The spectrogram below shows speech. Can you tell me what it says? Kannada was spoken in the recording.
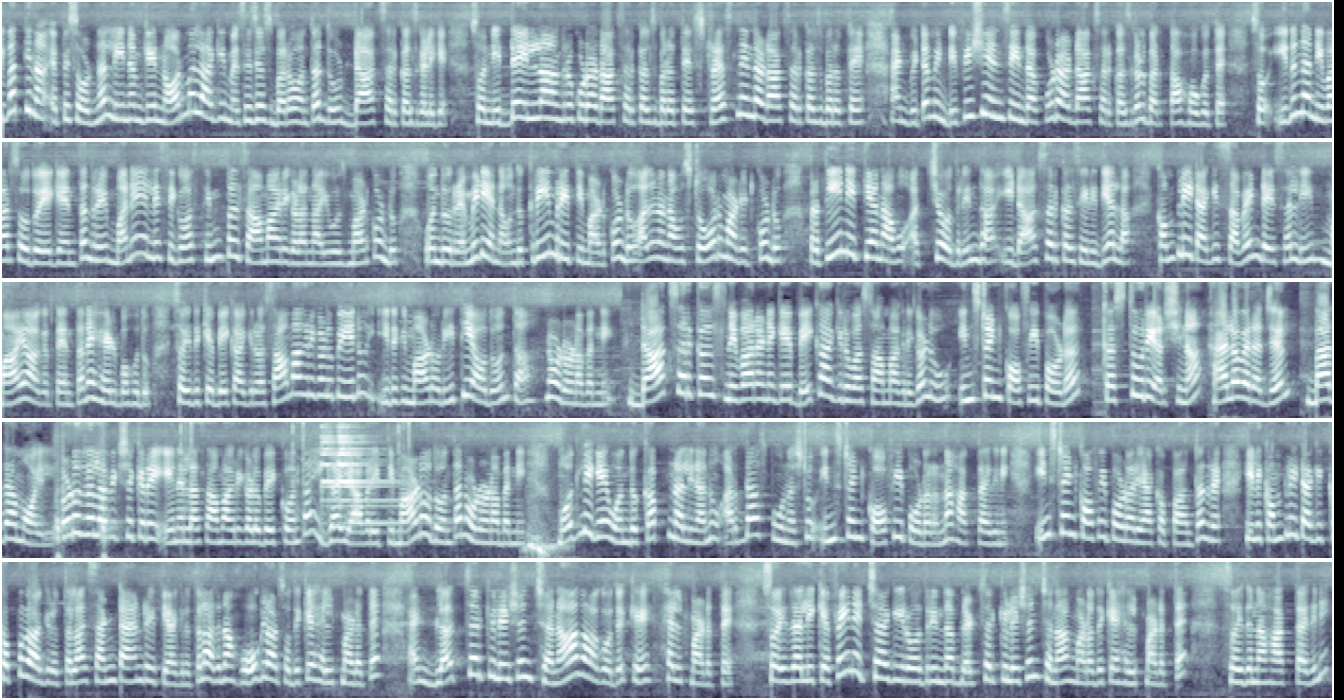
ಇವತ್ತಿನ ಎಪಿಸೋಡ್ನಲ್ಲಿ ನಮಗೆ ನಾರ್ಮಲ್ ಆಗಿ ಮೆಸೇಜಸ್ ಬರೋವಂಥದ್ದು ಡಾರ್ಕ್ ಸರ್ಕಲ್ಸ್ಗಳಿಗೆ ಸೊ ನಿದ್ದೆ ಇಲ್ಲ ಅಂದರೂ ಕೂಡ ಡಾರ್ಕ್ ಸರ್ಕಲ್ಸ್ ಬರುತ್ತೆ ಸ್ಟ್ರೆಸ್ನಿಂದ ಡಾರ್ಕ್ ಸರ್ಕಲ್ಸ್ ಬರುತ್ತೆ ಆ್ಯಂಡ್ ವಿಟಮಿನ್ ಡಿಫಿಷಿಯನ್ಸಿಯಿಂದ ಕೂಡ ಡಾರ್ಕ್ ಸರ್ಕಲ್ಸ್ಗಳು ಬರ್ತಾ ಹೋಗುತ್ತೆ. ಸೊ ಇದನ್ನು ನಿವಾರಿಸೋದು ಹೇಗೆ ಅಂತಂದರೆ, ಮನೆಯಲ್ಲಿ ಸಿಗುವ ಸಿಂಪಲ್ ಸಾಮಗ್ರಿಗಳನ್ನು ಯೂಸ್ ಮಾಡಿಕೊಂಡು, ಒಂದು ರೆಮಿಡಿಯನ್ನು ಒಂದು ಕ್ರೀಮ್ ರೀತಿ ಮಾಡಿಕೊಂಡು, ಅದನ್ನು ನಾವು ಸ್ಟೋರ್ ಮಾಡಿಟ್ಕೊಂಡು, ಪ್ರತಿನಿತ್ಯ ನಾವು ಹಚ್ಚೋದ್ರಿಂದ ಈ ಡಾರ್ಕ್ ಸರ್ಕಲ್ಸ್ ಏನಿದೆಯಲ್ಲ ಕಂಪ್ಲೀಟ್ ಆಗಿ ಸೆವೆನ್ ಡೇಸಲ್ಲಿ ಮಾಯ ಆಗುತ್ತೆ ಅಂತಲೇ ಹೇಳಬಹುದು. ಸೊ ಇದಕ್ಕೆ ಬೇಕಾಗಿರುವ ಸಾಮಗ್ರಿಗಳು ಏನು ಇದಕ್ಕೆ ಮಾಡೋ ರೀತಿ ಯಾವುದು ಅಂತ ನೋಡೋಣ ಬನ್ನಿ. ಡಾರ್ಕ್ ಸರ್ಕಲ್ಸ್ ನಿವಾರಣೆಗೆ ಬೇಕಾಗಿರುವ ಸಾಮಗ್ರಿಗಳು ಇನ್ಸ್ಟಂಟ್ ಕಾಫಿ ಪೌಡರ್ ಕಸ್ತೂರಿ ಅರಿಶಿನ ಆಲೋವೆರಾ ಜೆಲ್ ಬಾದಾಮ್ ಆಯಿಲ್ ನೋಡೋದ್ರಲ್ಲ ವೀಕ್ಷಕರೇ ಏನೆಲ್ಲ ಸಾಮಗ್ರಿಗಳು ಬೇಕು ಅಂತ? ಈಗ ಯಾವ ರೀತಿ ಮಾಡೋದು ಅಂತ ನೋಡೋಣ ಬನ್ನಿ. ಮೊದಲಿಗೆ ಒಂದು ಕಪ್ನಲ್ಲಿ ನಾನು ಅರ್ಧ ಸ್ಪೂನಷ್ಟು ಇನ್ಸ್ಟೆಂಟ್ ಕಾಫಿ ಪೌಡರನ್ನು ಹಾಕ್ತಾ ಇದ್ದೀನಿ. ಇನ್ಸ್ಟೆಂಟ್ ಕಾಫಿ ಪೌಡರ್ ಯಾಕಪ್ಪ ಅಂತಂದರೆ, ಇಲ್ಲಿ ಕಂಪ್ಲೀಟಾಗಿ ಕಪ್ಪಗಾಗಿರುತ್ತಲ್ಲ ಸನ್ ಟ್ಯಾನ್ ರೀತಿ ಆಗಿರುತ್ತಲ್ಲ ಅದನ್ನು ಹೋಗ್ಲಾಡ್ಸೋದಕ್ಕೆ ಹೆಲ್ಪ್ ಮಾಡುತ್ತೆ ಆ್ಯಂಡ್ ಬ್ಲಡ್ ಸರ್ಕ್ಯುಲೇಷನ್ ಚೆನ್ನಾಗಿ ಆಗೋದಕ್ಕೆ ಹೆಲ್ಪ್ ಮಾಡುತ್ತೆ. ಸೊ ಇದರಲ್ಲಿ ಕೆಫೈನ್ ಹೆಚ್ಚಾಗಿ ಇರೋದ್ರಿಂದ ಬ್ಲಡ್ ಸರ್ಕ್ಯುಲೇಷನ್ ಚೆನ್ನಾಗಿ ಮಾಡೋದಕ್ಕೆ ಹೆಲ್ಪ್ ಮಾಡುತ್ತೆ. ಸೊ ಇದನ್ನು ಹಾಕ್ತಾ ಇದ್ದೀನಿ.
